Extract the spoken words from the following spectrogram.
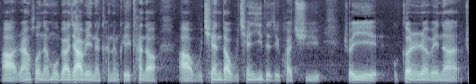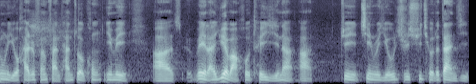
啊，然后呢，目标价位呢，可能可以看到啊五千到五千一的这块区域。所以，我个人认为呢，中旅游还是分反弹做空，因为啊，未来越往后推移呢，啊，最进入油脂需求的淡季，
